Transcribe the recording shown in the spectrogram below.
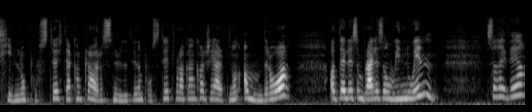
til noe positivt. Jeg kan klare å snu det til noe positivt, for da kan jeg kanskje hjelpe noen andre òg. At det liksom blei litt sånn win-win. Så jeg tenkte ja,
